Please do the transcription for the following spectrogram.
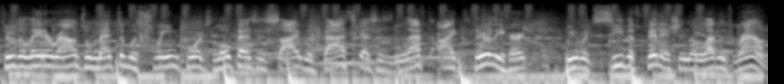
Through the later rounds, momentum was swinging towards Lopez's side with Vazquez's left eye clearly hurt. We would see the finish in the 11th round,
